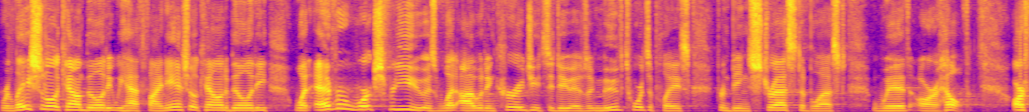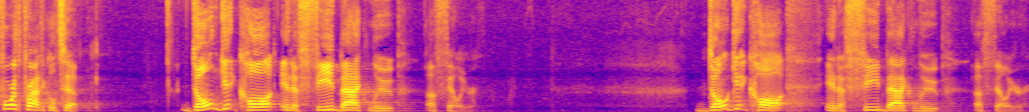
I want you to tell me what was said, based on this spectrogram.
relational accountability, we have financial accountability. Whatever works for you is what I would encourage you to do as we move towards a place from being stressed to blessed with our health. Our fourth practical tip don't get caught in a feedback loop of failure. Don't get caught in a feedback loop of failure.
